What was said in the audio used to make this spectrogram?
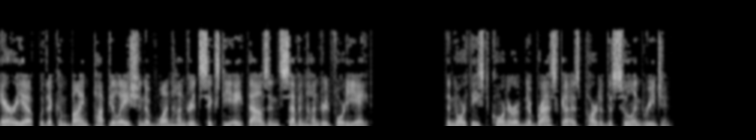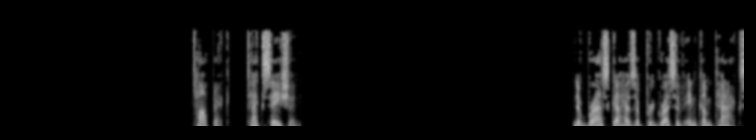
area, with a combined population of 168,748. The northeast corner of Nebraska is part of the Siouxland region. Taxation Nebraska has a progressive income tax.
